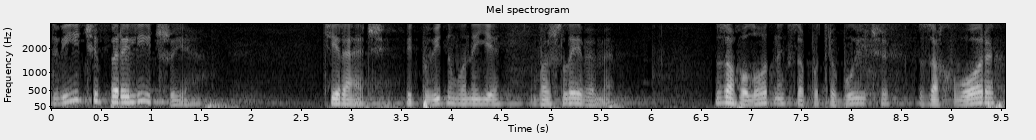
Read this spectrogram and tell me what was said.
двічі перелічує ті речі. Відповідно, вони є важливими за голодних, за потребуючих, за хворих,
